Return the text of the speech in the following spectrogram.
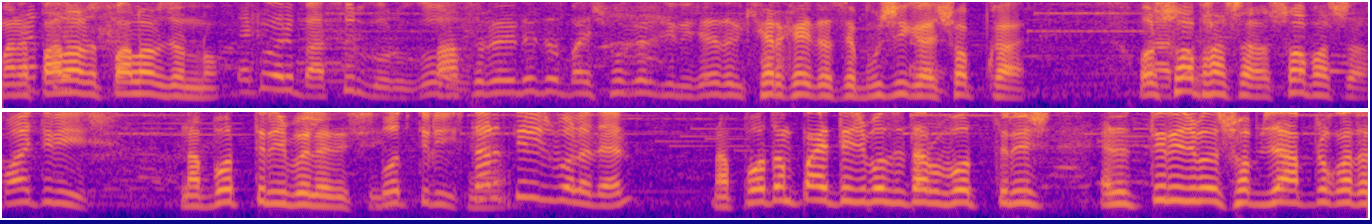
মানে পালার পালার জন্য। একেবারে বাসুর গরু গো। আসলে এটা তো ভাই শখের জিনিস। এদের খের খাইতেছে ভুসি খায় সব খায়। ওর সব হাসা সব হাসা। পঁয়ত্রিশ। না বত্রিশ বলে দিছি। বত্রিশ। তাহলে তিরিশ বলে দেন। না প্রথম পঁয়ত্রিশ বলছি তারপর বত্রিশ তিরিশ বলছে সব যে আপনার কথা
